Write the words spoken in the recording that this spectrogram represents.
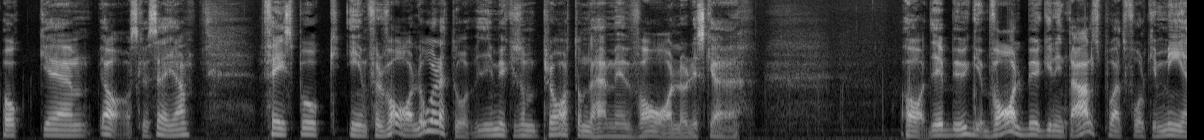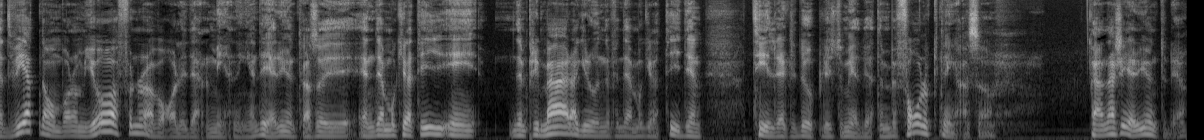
och eh, ja, vad ska vi säga? Facebook inför valåret då. Det är mycket som pratar om det här med val och det ska... Ja, det bygger, val bygger inte alls på att folk är medvetna om vad de gör för några val i den meningen. Det är det ju inte. Alltså en demokrati är den primära grunden för demokrati. Det är en tillräckligt upplyst och medveten befolkning alltså. Annars är det ju inte det.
